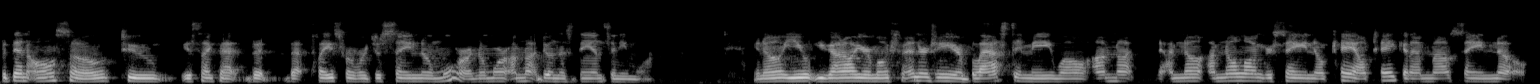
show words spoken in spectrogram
but then also to it's like that that that place where we're just saying no more, no more. I'm not doing this dance anymore. You know, you you got all your emotional energy, you're blasting me. Well, I'm not. I'm no. I'm no longer saying okay. I'll take it. I'm now saying no.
